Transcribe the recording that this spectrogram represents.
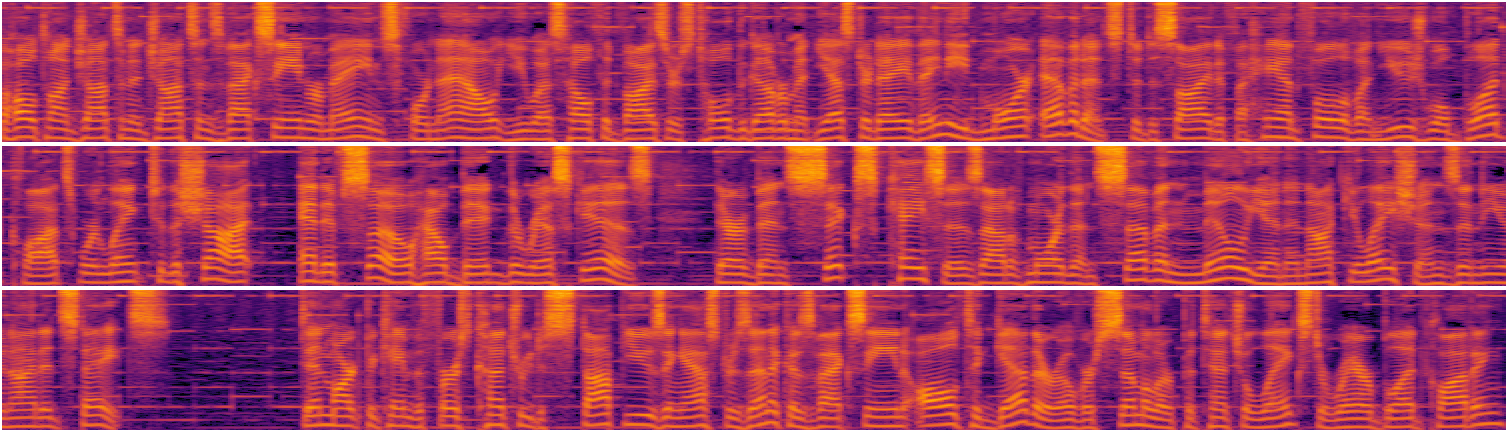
The halt on Johnson & Johnson's vaccine remains for now. US health advisors told the government yesterday they need more evidence to decide if a handful of unusual blood clots were linked to the shot and if so, how big the risk is. There have been 6 cases out of more than 7 million inoculations in the United States. Denmark became the first country to stop using AstraZeneca's vaccine altogether over similar potential links to rare blood clotting.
